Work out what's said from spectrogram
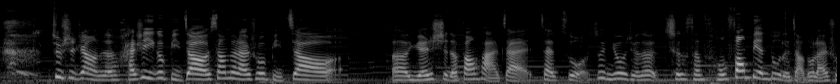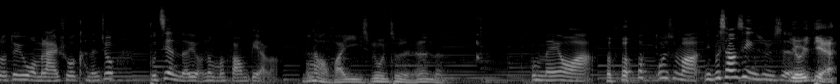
就是这样的，还是一个比较相对来说比较呃原始的方法在在做，所以你就会觉得，其实从从方便度的角度来说，对于我们来说，可能就不见得有那么方便了。那我真的好怀疑你是不是问错人了呢？我没有啊，为什么？你不相信是不是？有一点，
